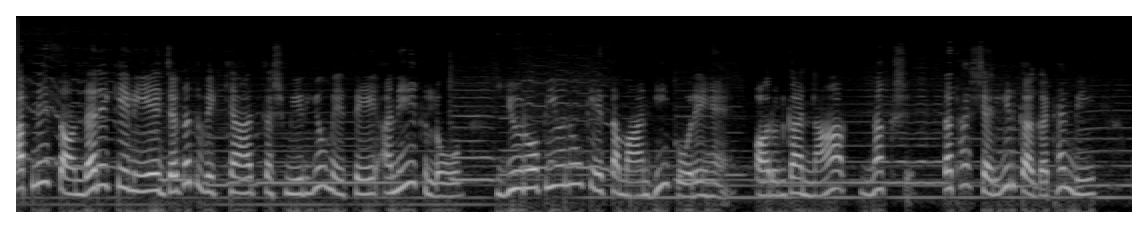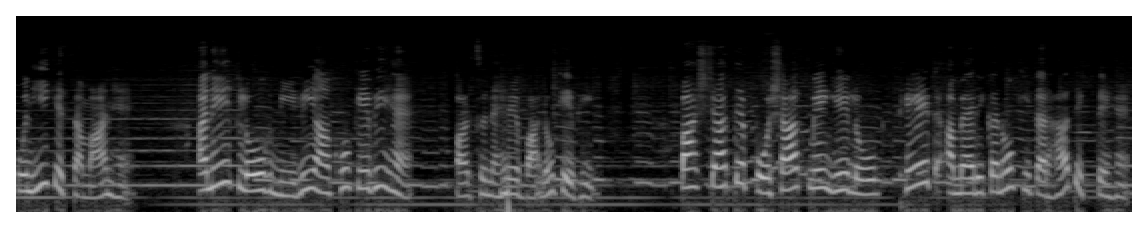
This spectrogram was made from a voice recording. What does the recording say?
अपने सौंदर्य के लिए जगत विख्यात कश्मीरियों में से अनेक लोग यूरोपियनों के समान ही गोरे हैं और उनका नाक, नक्श तथा शरीर का गठन भी उन्हीं के समान है। अनेक लोग नीली आँखों के भी हैं और सुनहरे बालों के भी। पाश्चात्य पोशाक में ये लोग ठेठ अमेरिकनों की तरह दिखते हैं।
